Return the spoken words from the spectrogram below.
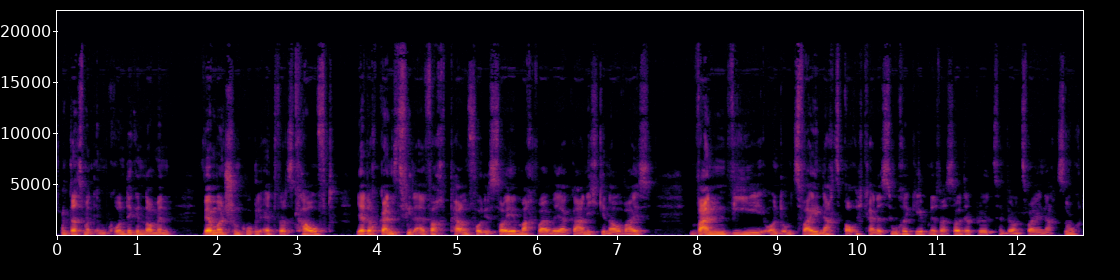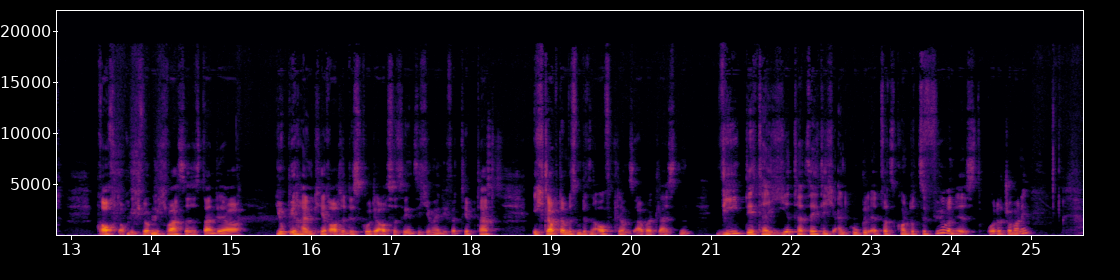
dass man im Grunde genommen, wenn man schon Google AdWords kauft, ja doch ganz viel einfach Perlen vor die Säue macht, weil man ja gar nicht genau weiß, wann, wie und um zwei nachts brauche ich keine Suchergebnis. Was soll der Blödsinn, wer um zwei nachts sucht, braucht auch nicht wirklich was. Das ist dann der Yuppie-Heimkehrer aus der Disco, der aus Versehen sich im Handy vertippt hat. Ich glaube, da müssen wir ein bisschen Aufklärungsarbeit leisten, wie detailliert tatsächlich ein Google AdWords-Konto zu führen ist, oder Giovanni?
